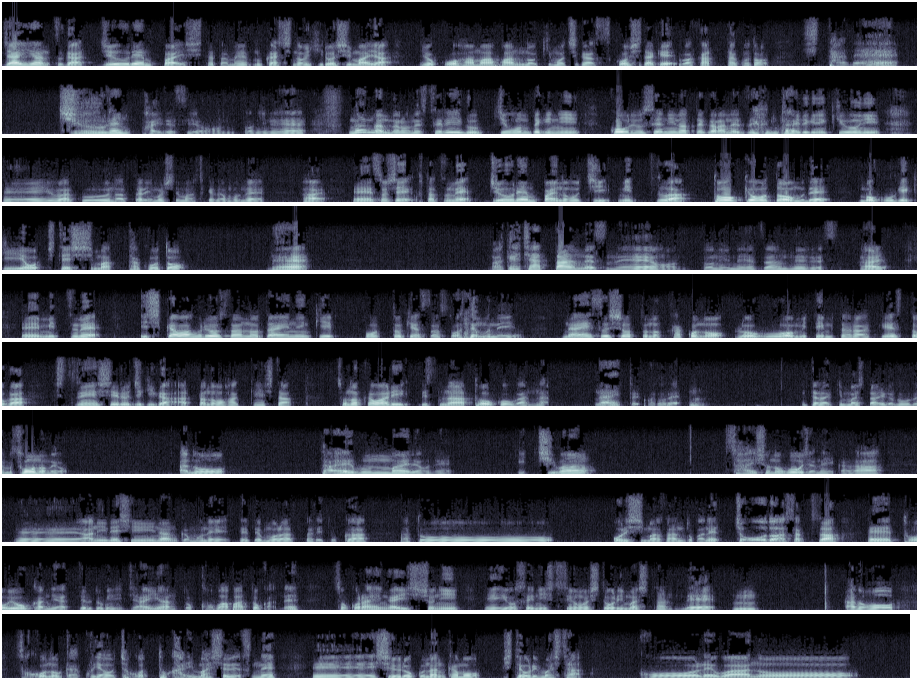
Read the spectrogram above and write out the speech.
ジャイアンツが10連敗したため、昔の広島や横浜ファンの気持ちが少しだけ分かったこと。したね。10連敗ですよ、本当にね。何なんだろうね。セリーグ基本的に交流戦になってからね、全体的に急に、えー、弱くなったりもしてますけどもね。はい。えー、そして2つ目、10連敗のうち3つは東京ドームで目撃をしてしまったこと。ね。負けちゃったんですね。本当にね、残念です。はい。えー、三つ目。石川不良さんの大人気ポッドキャストはそうでもねえよ。ナイスショットの過去のログを見てみたら、ゲストが出演している時期があったのを発見した。その代わり、リスナー投稿がな、ないということで、いただきました。ありがとうございます。そうなのよ。あの、だいぶ前だよね。一番最初の方じゃねえかな。えー、兄弟子なんかもね、出てもらったりとか、あと、折島さんとかね、ちょうど浅草、えー、東洋館でやってる時にジャイアント小馬場とかね、そこら辺が一緒に、えー、寄席に出演をしておりましたんで、うん。あのー、そこの楽屋をちょこっと借りましてですね、えー、収録なんかもしておりました。これはあの、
